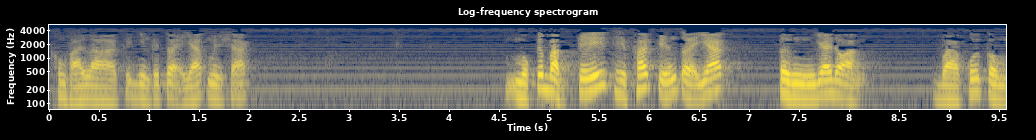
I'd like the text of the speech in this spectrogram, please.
không phải là cái những cái tuệ giác minh sát. Một cái bậc trí thì phát triển tuệ giác từng giai đoạn và cuối cùng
